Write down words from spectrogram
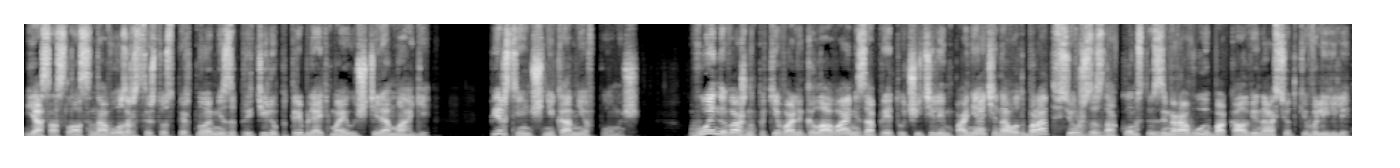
Я сослался на возраст и что спиртное мне запретили употреблять мои учителя маги. Перстень ученика мне в помощь. Воины важно покивали головами, запрет учителя им понятен, а вот брат все же за знакомство и за мировую бокал вина все-таки влили,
